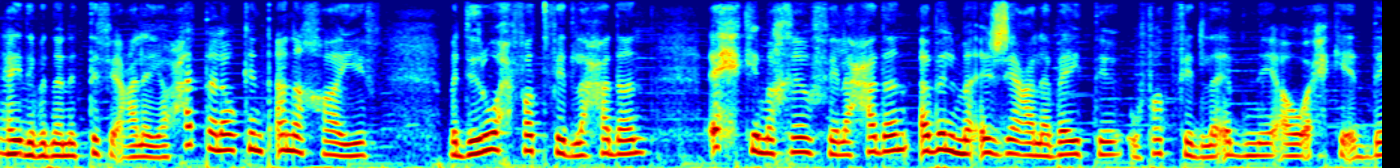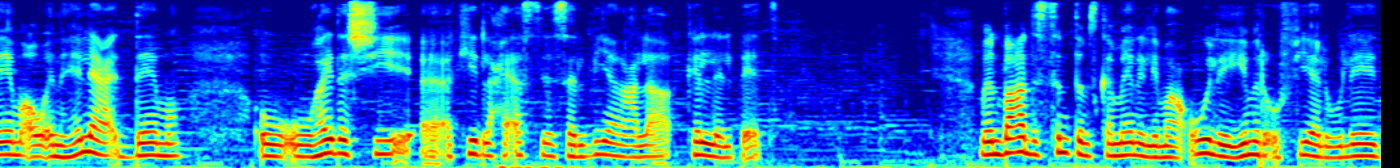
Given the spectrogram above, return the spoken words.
هيدي بدنا نتفق عليها. وحتى لو كنت أنا خايف بدي روح فضفض لحدا. احكي مخاوفي لحدا قبل ما إجي على بيتي وفضفض لابني أو احكي قدامه أو انهلع قدامه. وهيدا الشيء أكيد رح يأثر سلبيا على كل البيت. من بعض السيمتومز كمان اللي معقولة يمرقوا فيها الاولاد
